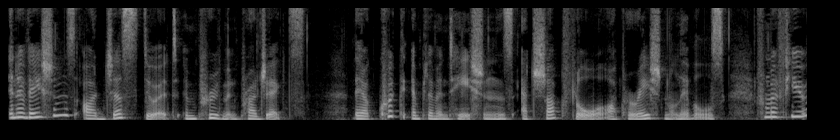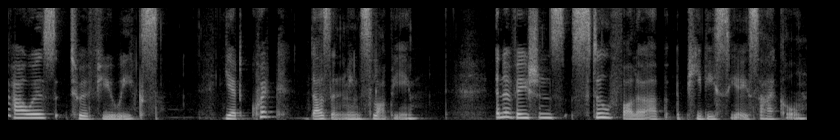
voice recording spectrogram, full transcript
Innovations are just do it improvement projects. They are quick implementations at shop floor operational levels from a few hours to a few weeks. Yet quick doesn't mean sloppy innovations still follow up a PDCA cycle.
